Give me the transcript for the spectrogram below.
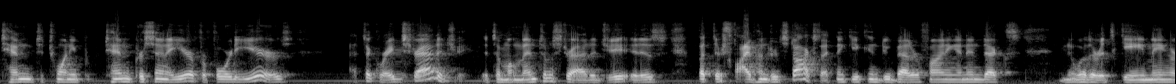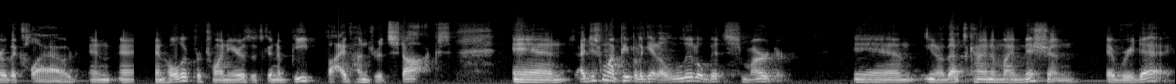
10 to 20 10% a year for 40 years, that's a great strategy. It's a momentum strategy. It is, but there's 500 stocks. I think you can do better finding an index, you know, whether it's gaming or the cloud, and and, and hold it for 20 years. It's going to beat 500 stocks. And I just want people to get a little bit smarter. And you know, that's kind of my mission every day.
